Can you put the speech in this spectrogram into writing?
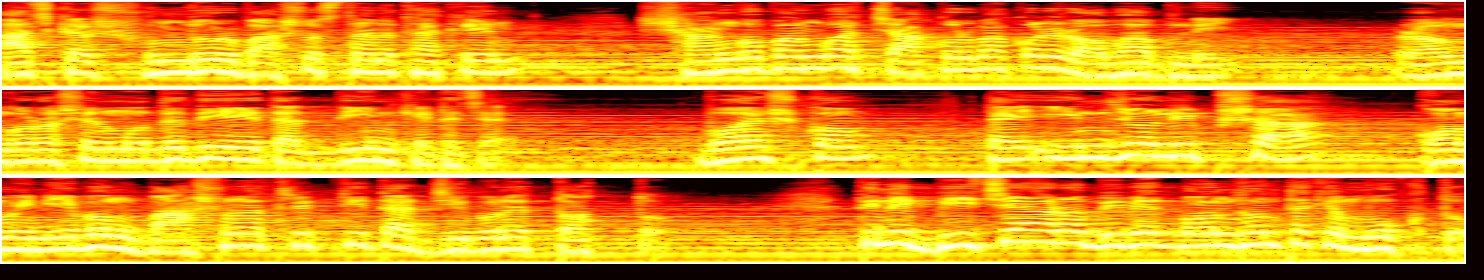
আজকাল সুন্দর বাসস্থানে থাকেন, সাঙ্গপাঙ্গ আর চাকর বাকরের অভাব নেই। রঙ্গরসের মধ্যে দিয়ে তার দিন কেটে যায়। বয়স কম, তাই ইন্দ্রিয় লিপ্সা কমেনি এবং বাসনা তৃপ্তি তার জীবনের তত্ত্ব। তিনি বিচার ও বিবেক বন্ধন থেকে মুক্ত।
